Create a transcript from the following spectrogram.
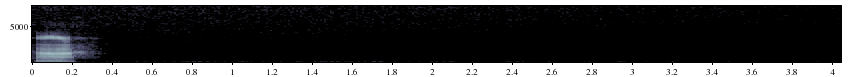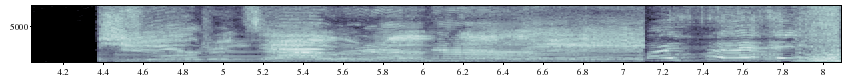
Huh. Children's Hour of Knowledge. My face!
